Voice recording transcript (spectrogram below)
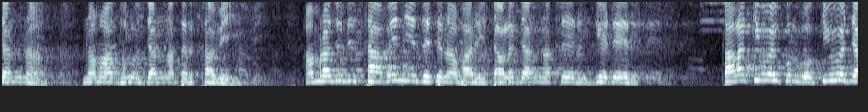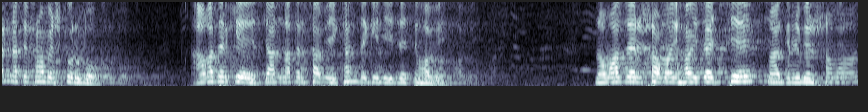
জান্না নামাজ হলো জান্নাতের সাবি। আমরা যদি সাবে নিয়ে যেতে না পারি, তাহলে জান্নাতের গেটের তালা কীভাবে খুলবো, কীভাবে জান্নাতে প্রবেশ করব। আমাদেরকে জান্নাতের সাবি এখান থেকে নিয়ে যেতে হবে। নমাজের সময় হয়ে যাচ্ছে, মাগরিবের সময়,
